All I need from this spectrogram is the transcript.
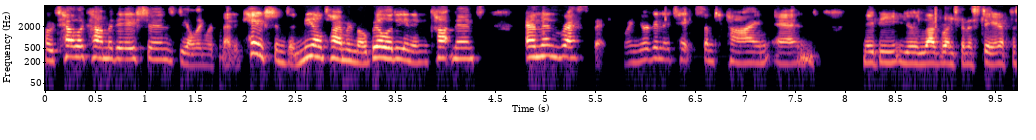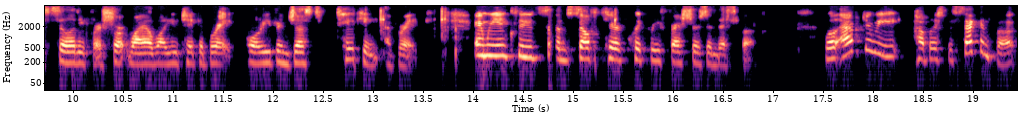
hotel accommodations, dealing with medications and mealtime and mobility and incontinence, and then respite when you're going to take some time and maybe your loved one's going to stay in a facility for a short while while you take a break, or even just taking a break. And we include some self care quick refreshers in this book. Well, after we published the second book,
